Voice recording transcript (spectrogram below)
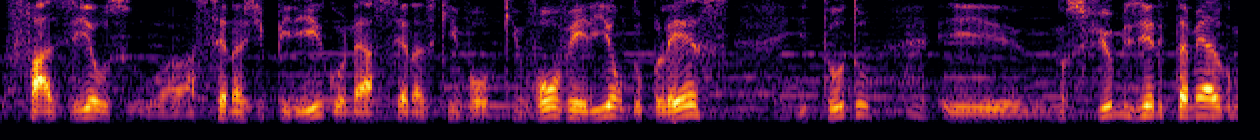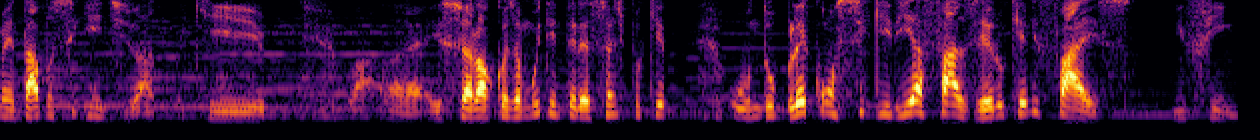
fazia os, as cenas de perigo, né, as cenas que, envol, que envolveriam dublês e tudo e nos filmes, e ele também argumentava o seguinte, que isso era uma coisa muito interessante porque o dublê conseguiria fazer o que ele faz, enfim,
